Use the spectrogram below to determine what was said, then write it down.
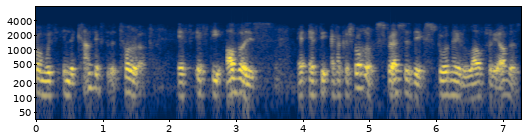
from within the context of the Torah, if if the others, if the if Hakadosh expresses the extraordinary love for the others,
